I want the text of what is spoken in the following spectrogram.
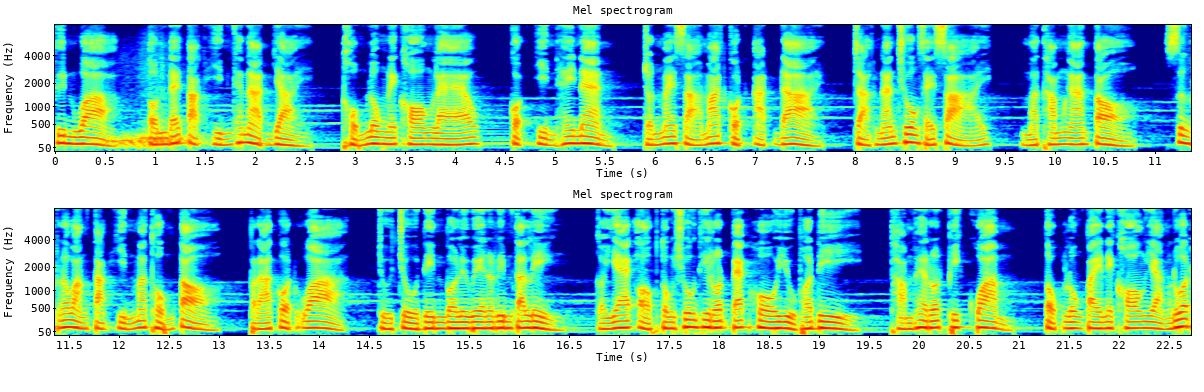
ขึ้นว่า ตนได้ตักหินขนาดใหญ่ ถมลงในคลองแล้ว กดหินให้แน่น จนไม่สามารถกดอัดได้ จากนั้นช่วงสายๆมาทำงานต่อ ซึ่งระหว่างตักหินมาถมต่อ ปรากฏว่าจู่ๆดินบริเวณริมตลิ่ง ก็แยกออกตรงช่วงที่รถแบ็คโฮอยู่พอดีทำให้รถพลิกคว่ำตกลงไปในคลองอย่างรวด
